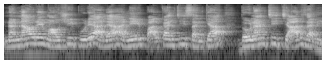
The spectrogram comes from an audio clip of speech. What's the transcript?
नन्नावरे मावशी पुढे आल्या आणि पालकांची संख्या दोनांची चार झाली.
